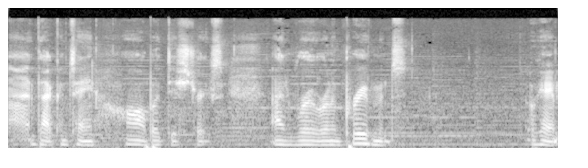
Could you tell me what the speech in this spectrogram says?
that contain harbour districts and rural improvements. Okay,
